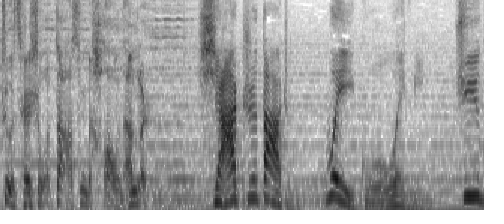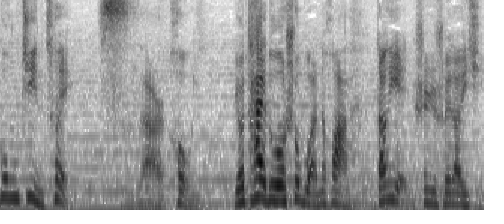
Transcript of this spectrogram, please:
这才是我大宋的好男儿。侠之大者，为国为民，鞠躬尽瘁，死而后已。有太多说不完的话了。当夜甚至睡到一起，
